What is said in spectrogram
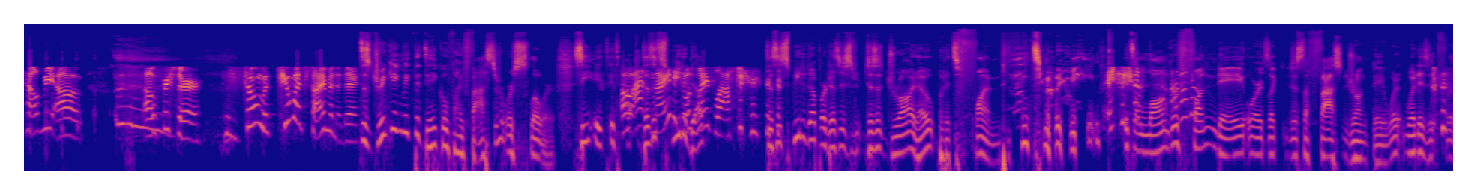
Help me out." Oh, for sure. So much, too much time in a day. Does drinking make the day go by faster or slower? See, it, it Oh, at does it night it speed goes it up? by faster. does it speed it up or does it does it draw it out but it's fun do you know what i mean it's a longer I don't know. fun day or it's like just a fast drunk day what what is it for,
